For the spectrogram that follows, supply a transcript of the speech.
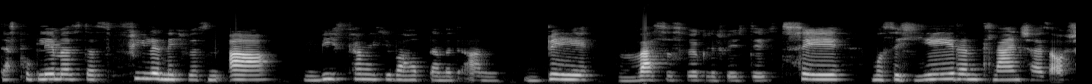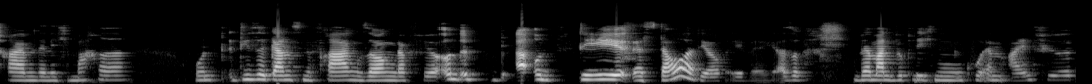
Das Problem ist, dass viele nicht wissen, a, wie fange ich überhaupt damit an? B, was ist wirklich wichtig? C, muss ich jeden kleinen Scheiß aufschreiben, den ich mache. Und diese ganzen Fragen sorgen dafür. Und, und, und D, es dauert ja auch ewig. Also, wenn man wirklich einen QM einführt,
